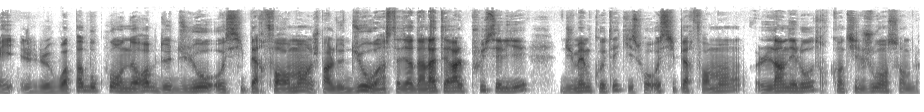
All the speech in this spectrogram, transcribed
Mais je ne vois pas beaucoup en Europe de duo aussi performant. Je parle de duo, hein, c'est-à-dire d'un latéral plus ailier du même côté qui soient aussi performants l'un et l'autre quand ils jouent ensemble.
